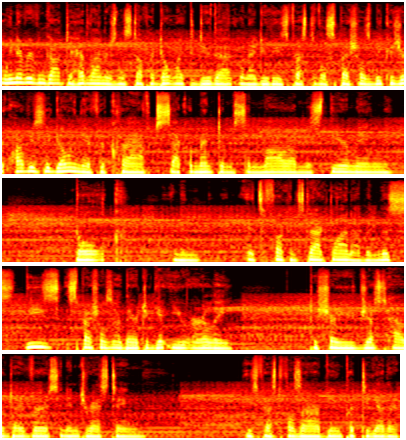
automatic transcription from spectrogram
We never even got to headliners and stuff. I don't like to do that when I do these festival specials because you're obviously going there for Kraft, Sacramentum, Sinmara, Mysthyrming, Dolk. I mean, it's a fucking stacked lineup, and this these specials are there to get you early to show you just how diverse and interesting these festivals are being put together.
